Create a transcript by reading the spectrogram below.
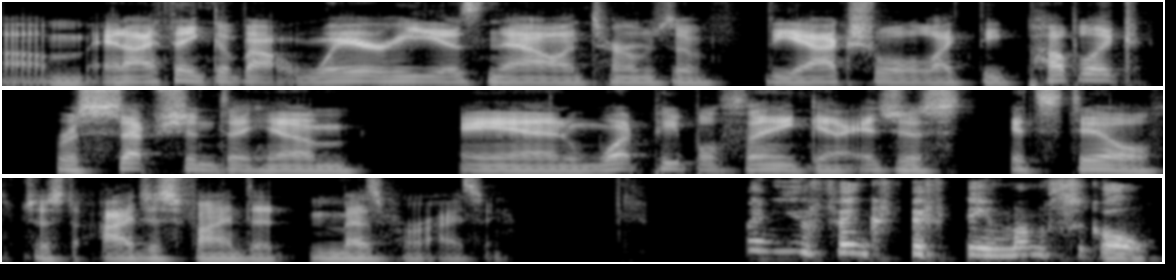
Um, and I think about where he is now in terms of the actual like the public reception to him and what people think, and it's just it's still just I just find it mesmerizing. when you think 15 months ago,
